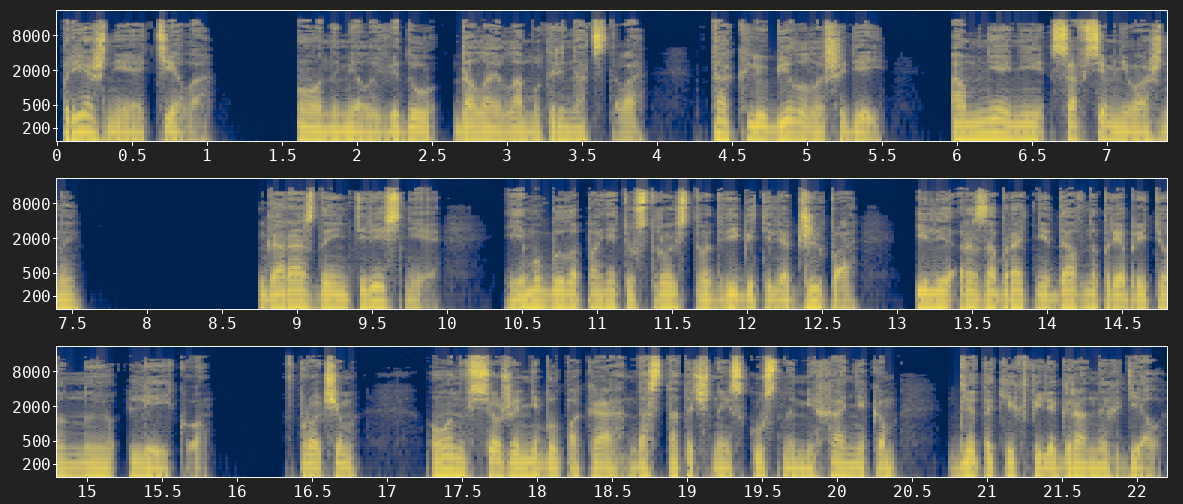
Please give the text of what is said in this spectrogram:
прежнее тело». Он имел в виду Далай-ламу XIII, так любила лошадей, а мне они совсем не важны. Гораздо интереснее ему было понять устройство двигателя джипа или разобрать недавно приобретенную лейку. Впрочем, он все же не был пока достаточно искусным механиком для таких филигранных дел,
